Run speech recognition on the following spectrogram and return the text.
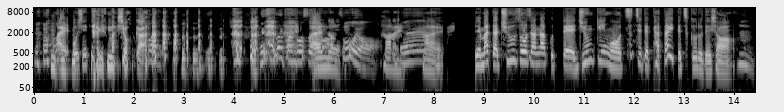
はい。教えてあげましょうか。はい。え、すごい感動したあ今のそうや。はい。ええはい。で、また、鋳造じゃなくて、純金を土で叩いて作るでしょう。うん。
